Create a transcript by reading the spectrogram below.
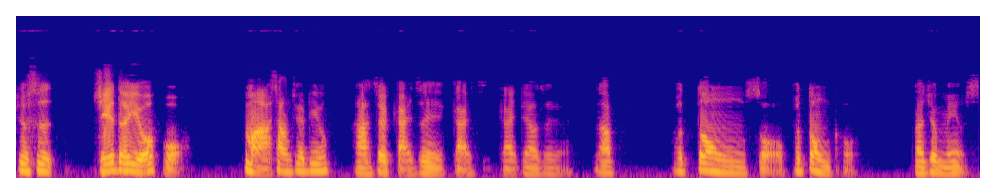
就是觉得有火，马上就溜啊，就改这改改掉这个，那不动手不动口，那就没有事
